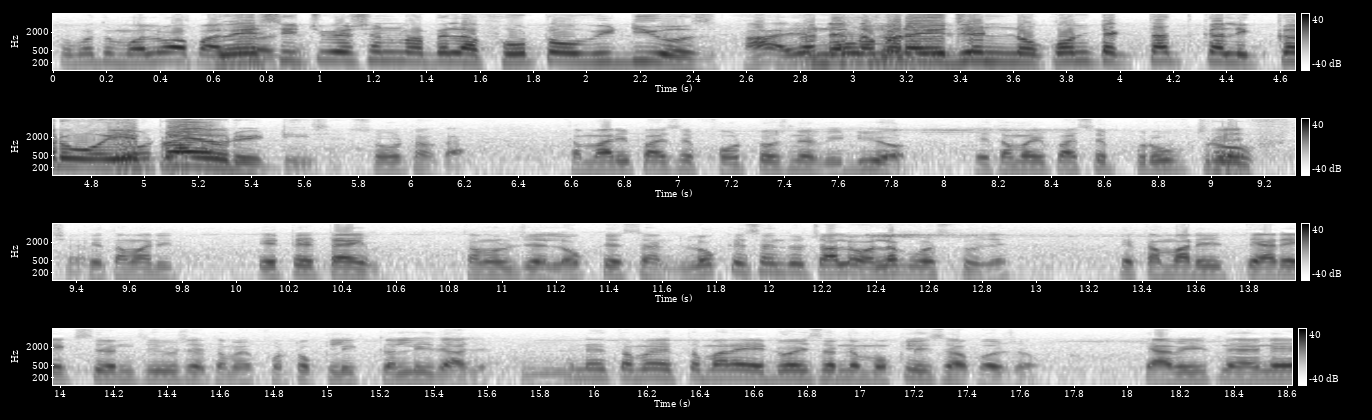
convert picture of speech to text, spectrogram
તો બધું મળવા પાત્ર એ. સિચ્યુએશનમાં પેલા ફોટો વિડીયોઝ અને તમારા. એજન્ટનો કોન્ટેક્ટ તાત્કાલિક કરવો એ પ્રાયોરિટી છે. સો ટકા. તમારી પાસે ફોટોઝ ને વીડિયો એ તમારી પાસે પ્રૂફ પ્રૂફ છે. છે. કે તમારી એટ એ ટાઈમ તમારું જે લોકેશન લોકેશન તો ચાલો અલગ વસ્તુ છે કે તમારી ત્યારે એક્સિડન્ટ થયું છે તમે ફોટો ક્લિક કરી લીધા છે. અને તમે તમારા એડવાઇઝરને મોકલી શકો છો કે આવી રીતના એને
